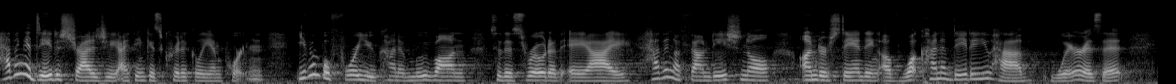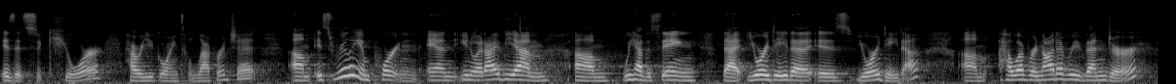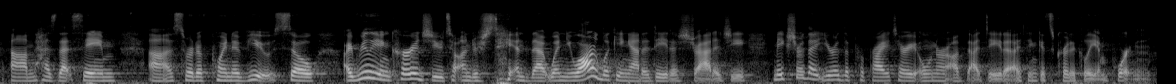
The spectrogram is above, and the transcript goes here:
having a data strategy, I think, is critically important. Even before you kind of move on to this road of AI, having a foundational understanding of what kind of data you have, where is it, is it secure, how are you going to leverage it, um, it's really important. And you know, at IBM, um, we have a saying that your data is your data. Um, however, not every vendor um, has that same uh, sort of point of view. So I really encourage you to understand that when you are looking at a data strategy, make sure that you're the proprietary owner of that data. I think it's critically important.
